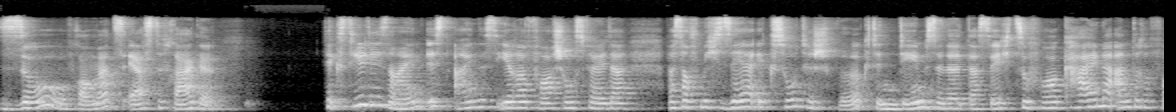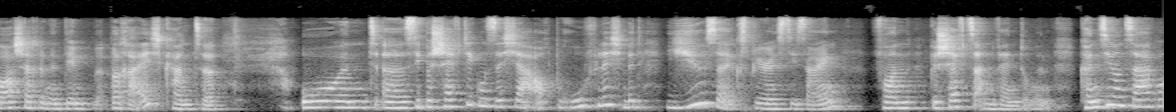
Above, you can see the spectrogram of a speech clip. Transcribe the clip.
So, Frau Matz, erste Frage. Textildesign ist eines Ihrer Forschungsfelder, was auf mich sehr exotisch wirkt, in dem Sinne, dass ich zuvor keine andere Forscherin in dem Bereich kannte. Und äh, Sie beschäftigen sich ja auch beruflich mit User Experience Design von Geschäftsanwendungen. Können Sie uns sagen,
